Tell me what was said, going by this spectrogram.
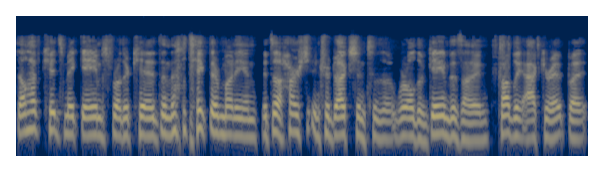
they'll have kids make games for other kids, and they'll take their money. And it's a harsh introduction to the world of game design. Probably accurate, but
